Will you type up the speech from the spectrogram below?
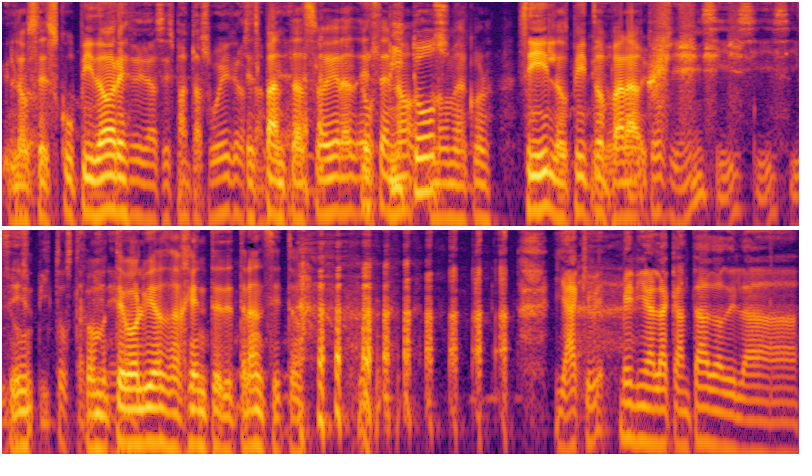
los escupidores. Las espantasuegras. Espantasuegras. Ese no, no me acuerdo. Sí, los pitos para... sí, sí, sí, sí, los pitos también. Como te volvías agente de tránsito. ya que venía la cantada de la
